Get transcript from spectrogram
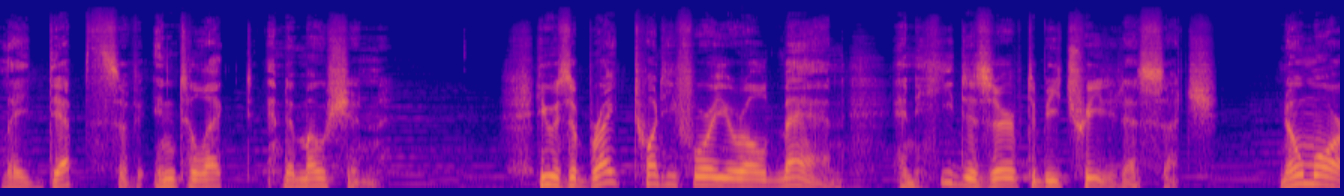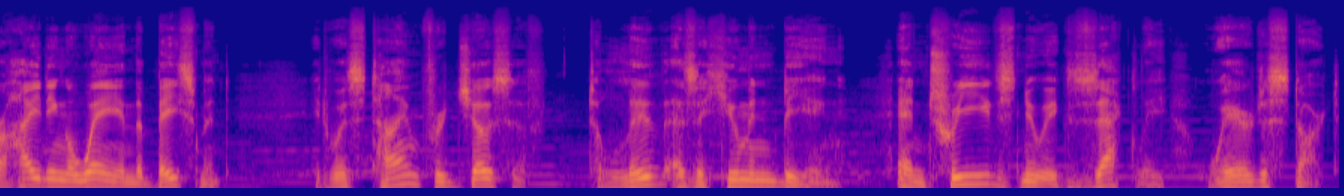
lay depths of intellect and emotion. He was a bright 24 year old man, and he deserved to be treated as such. No more hiding away in the basement. It was time for Joseph to live as a human being, and Treves knew exactly where to start.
